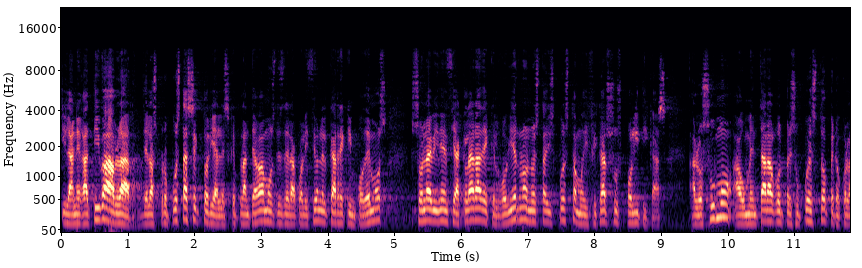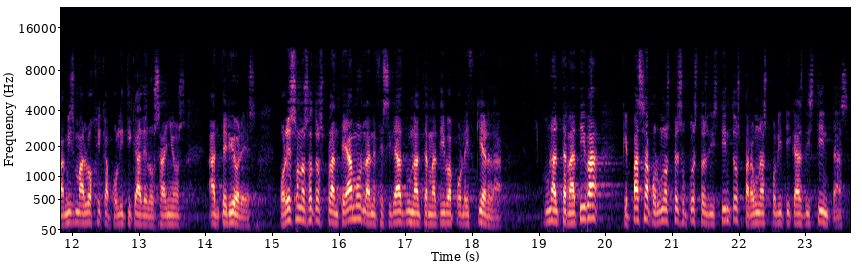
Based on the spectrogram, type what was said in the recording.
y la negativa a hablar de las propuestas sectoriales que planteábamos desde la coalición El Carrequín Podemos son la evidencia clara de que el Gobierno no está dispuesto a modificar sus políticas, a lo sumo a aumentar algo el presupuesto, pero con la misma lógica política de los años anteriores. Por eso nosotros planteamos la necesidad de una alternativa por la izquierda, una alternativa que pasa por unos presupuestos distintos para unas políticas distintas,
